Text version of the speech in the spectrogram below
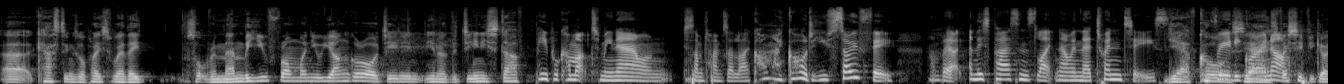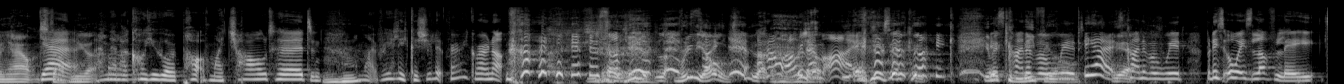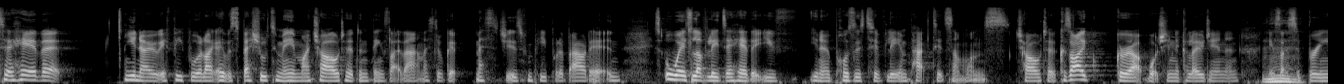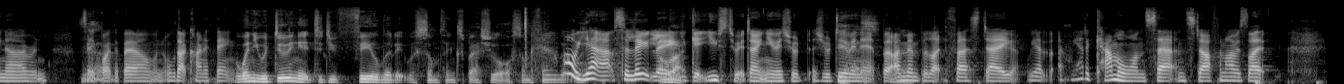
uh, castings or places where they sort of remember you from when you were younger, or genie, you know, the genie stuff? people come up to me now and sometimes they're like, "Oh my god, are you Sophie?" And like, and this person's like now in their twenties, Yeah, of course. really yeah, grown up, especially if you're going out and stuff. yeah. And, you go, And they're like, "Oh, you were a part of my childhood," and Mm-hmm. I'm like, "Really? Because you look very grown up." "Yeah, you look like really old. Look How old really am I? Yeah, exactly. like, You're it's kind me of a weird. old. Yeah, it's kind of a weird. But it's always lovely to hear that. You know, if people were like, it was special to me in my childhood and things like that, and I still get messages from people about it, and it's always lovely to hear that you've, you know, positively impacted someone's childhood. Because I grew up watching Nickelodeon and things Mm. like Sabrina and Saved by the Bell and all that kind of thing. But when you were doing it, did you feel that it was something special or something? That Oh yeah, absolutely. Right. You get used to it, don't you, as you're as you're doing Yes, it. But I remember like the first day we had we had a camel on set and stuff, and I was like,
